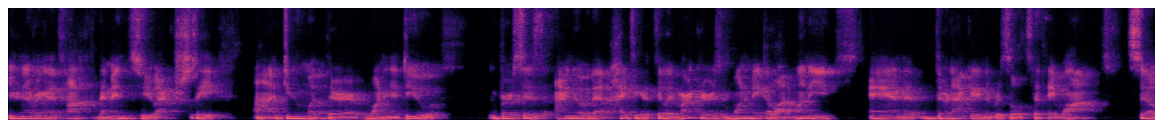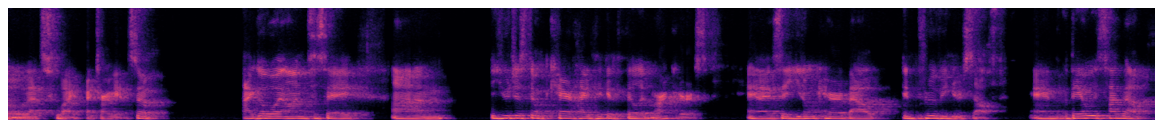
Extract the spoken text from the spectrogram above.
you're never going to talk them into actually uh, doing what they're wanting to do. Versus, I know that high ticket affiliate marketers want to make a lot of money and they're not getting the results that they want. So that's who I, I target. So I go on to say, um, you just don't care high ticket affiliate marketers. And I say, you don't care about improving yourself. And they always talk about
